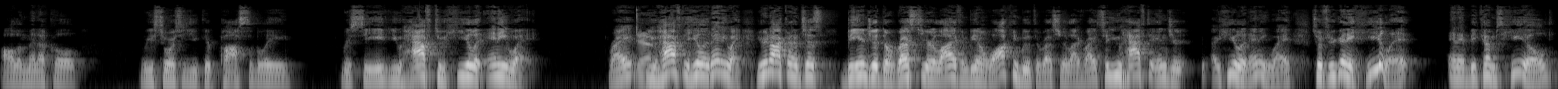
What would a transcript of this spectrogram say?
all the medical resources you could possibly receive. You have to heal it anyway, right? Yeah. You have to heal it anyway. You're not going to just be injured the rest of your life and be in a walking boot the rest of your life, right? So you have to injure, heal it anyway. So if you're going to heal it and it becomes healed,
